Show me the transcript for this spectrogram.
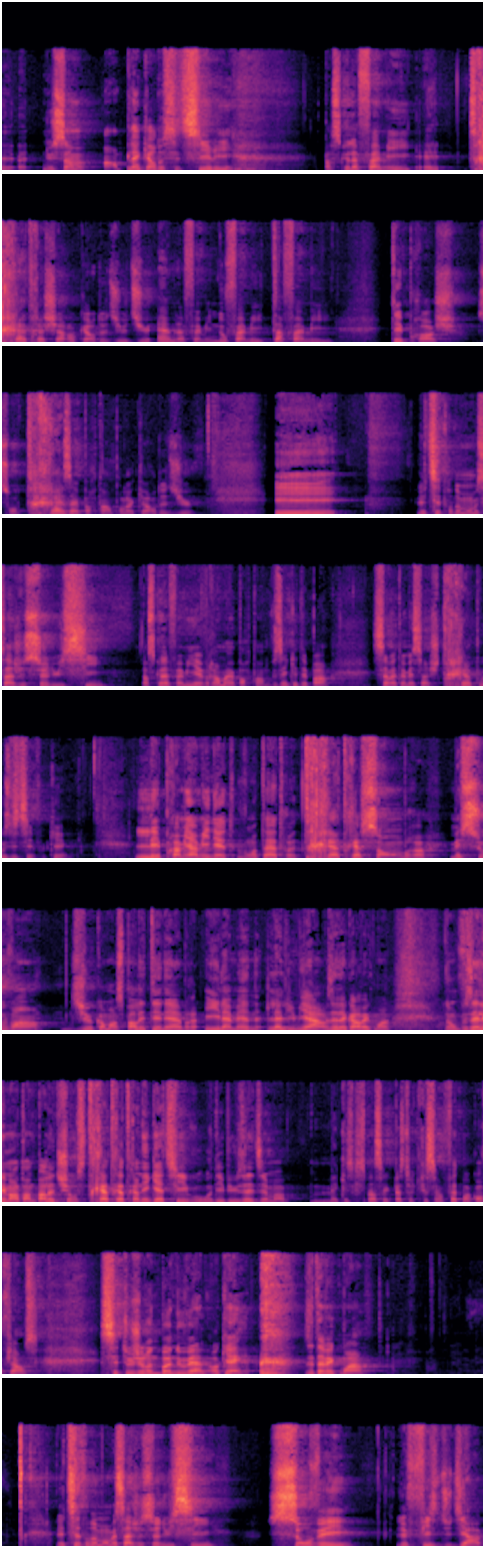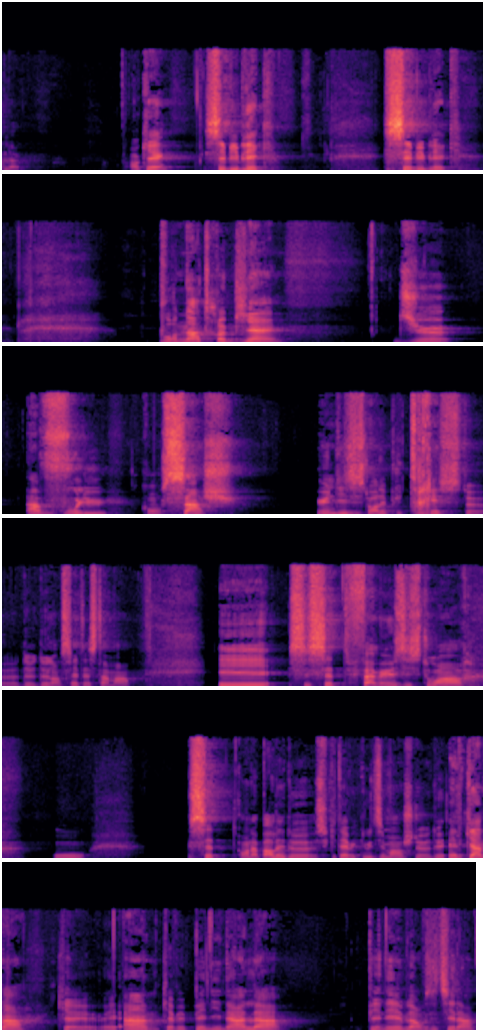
euh, nous sommes en plein cœur de cette série parce que la famille est très, très chère au cœur de Dieu. Dieu aime la famille. Nos familles, ta famille, tes proches sont très importants pour le cœur de Dieu. Et le titre de mon message est celui-ci, parce que la famille est vraiment importante. Ne vous inquiétez pas, ça va être un message très positif, OK? Les premières minutes vont être très, très sombres, mais souvent, Dieu commence par les ténèbres et il amène la lumière. Vous êtes d'accord avec moi? Donc, vous allez m'entendre parler de choses très, très, très négatives. Au début, vous allez dire, mais qu'est-ce qui se passe avec Pasteur Christian? Faites-moi confiance. C'est toujours une bonne nouvelle, OK? Vous êtes avec moi? Le titre de mon message est celui-ci, Sauver le fils du diable. OK? C'est biblique. C'est biblique. Pour notre bien, Dieu a voulu qu'on sache une des histoires les plus tristes de, l'Ancien Testament. Et c'est cette fameuse histoire où on a parlé de ce qui était avec nous dimanche de, Elkanah, qui avait Anne, qui avait Pénina, là, pénible, hein, vous étiez là.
